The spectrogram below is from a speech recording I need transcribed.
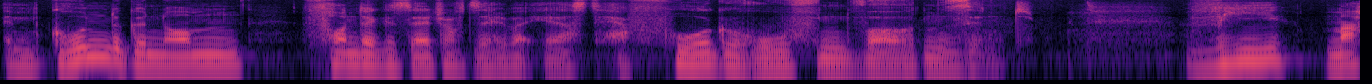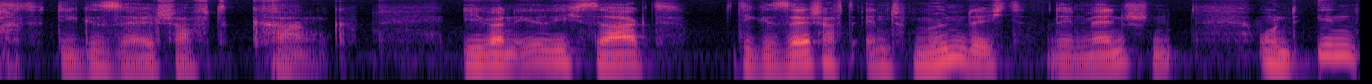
im Grunde genommen von der Gesellschaft selber erst hervorgerufen worden sind. Wie macht die Gesellschaft krank? Ivan Illich sagt, die Gesellschaft entmündigt den Menschen und in,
